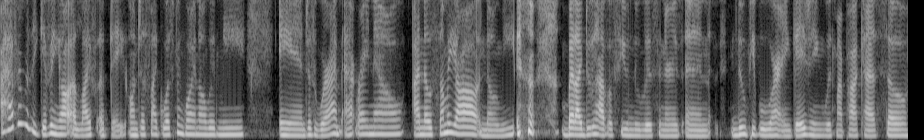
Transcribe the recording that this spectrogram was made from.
I haven't really given y'all a life update on just like what's been going on with me and just where I'm at right now. I know some of y'all know me, but I do have a few new listeners and new people who are engaging with my podcast. So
